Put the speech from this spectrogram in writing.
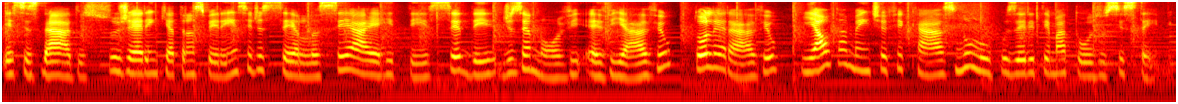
Esses dados sugerem que a transferência de células CART-CD19 é viável, tolerável e altamente eficaz no lúpus eritematoso sistêmico.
